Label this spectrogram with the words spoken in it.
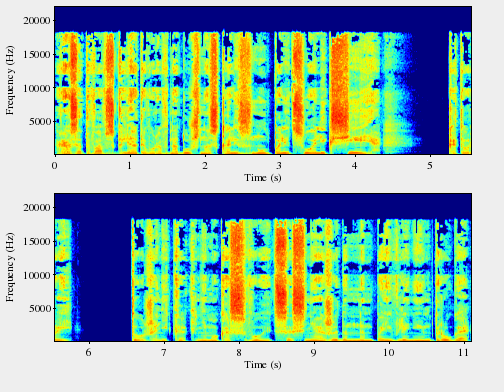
Раза два взгляд его равнодушно скользнул по лицу Алексея, который тоже никак не мог освоиться с неожиданным появлением друга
